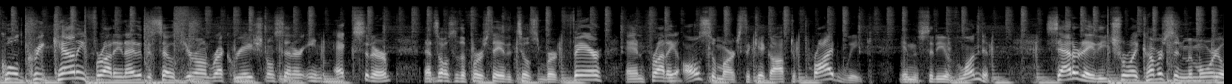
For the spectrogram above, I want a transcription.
Cold Creek County Friday night at the South Huron Recreational Center in Exeter. That's also the first day of the Tillsonburg Fair, and Friday also marks the kickoff to Pride Week in the city of London. Saturday, the Troy Comerson Memorial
